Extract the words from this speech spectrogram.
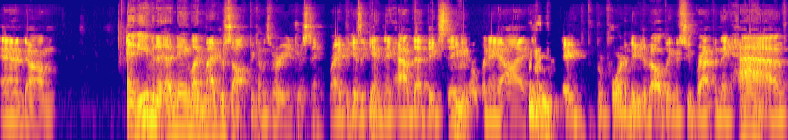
And, um, and even a name like Microsoft becomes very interesting, right? Because again, they have that big stake in hmm. OpenAI. They reportedly developing the super app, and they have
